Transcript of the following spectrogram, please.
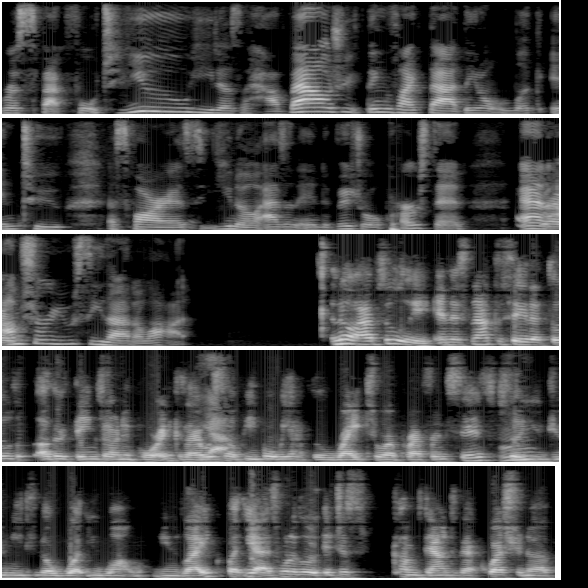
respectful to you he doesn't have boundaries things like that they don't look into as far as you know as an individual person and right. i'm sure you see that a lot no absolutely and it's not to say that those other things aren't important because i always yeah. tell people we have the right to our preferences so mm-hmm. you do need to know what you want you like but yeah it's one of those it just comes down to that question of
